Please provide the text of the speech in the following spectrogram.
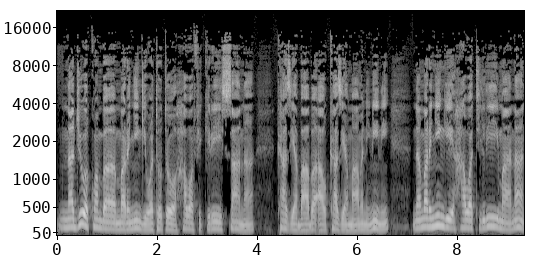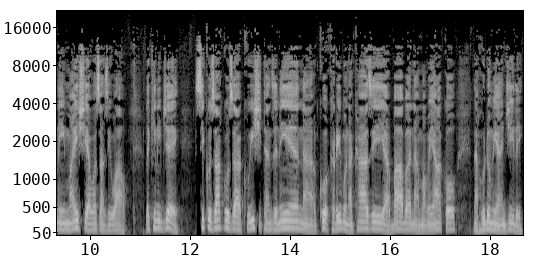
Najua kwamba mara nyingi watoto hawafikirii sana kazi ya baba au kazi ya mama ni nini, na mara nyingi hawatilii maanani maisha ya wazazi wao. Lakini je, siku zako za kuishi Tanzania na kuwa karibu na kazi ya baba na mama yako na huduma ya Injili,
